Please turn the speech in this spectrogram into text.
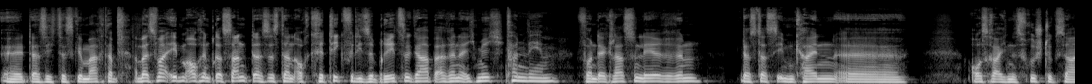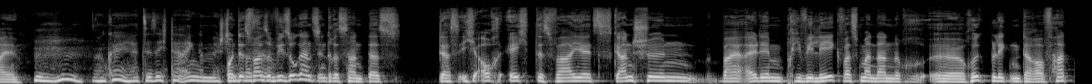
äh, dass ich das gemacht habe. Aber es war eben auch interessant, dass es dann auch Kritik für diese Brezel gab, erinnere ich mich. Von wem? Von der Klassenlehrerin, dass das eben kein äh, ausreichendes Frühstück sei. Mhm, okay, hat sie sich da eingemischt. Und das war sowieso ganz interessant, dass dass ich auch echt, das war jetzt ganz schön bei all dem Privileg, was man dann äh, rückblickend darauf hat,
